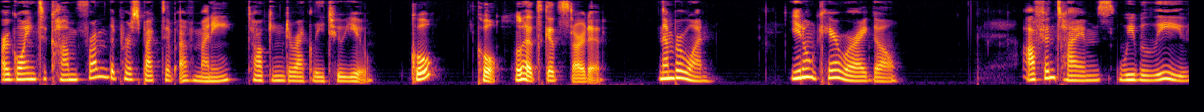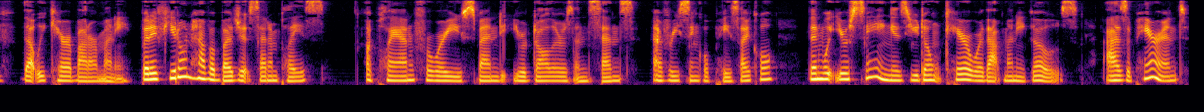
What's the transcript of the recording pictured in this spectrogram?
are going to come from the perspective of money talking directly to you. Cool? Cool. Let's get started. Number one, you don't care where I go. Oftentimes, we believe that we care about our money, but if you don't have a budget set in place, a plan for where you spend your dollars and cents every single pay cycle, then what you're saying is you don't care where that money goes. As a parent,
